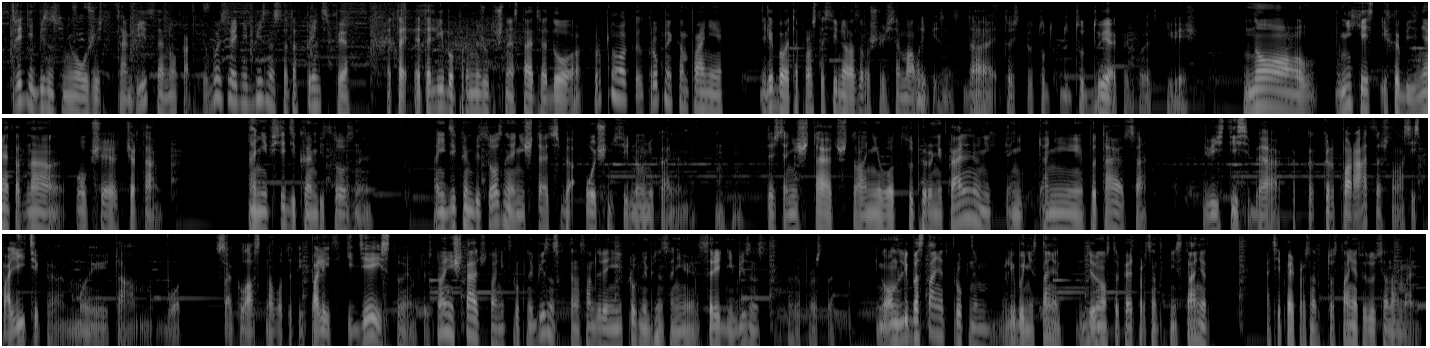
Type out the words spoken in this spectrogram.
Средний бизнес у него уже есть амбиция, ну как, любой средний бизнес это в принципе, это, это либо промежуточная стадия до крупного, крупной компании, либо это просто сильно разросшийся малый бизнес, да, то есть тут, тут, тут две как бы такие вещи. Но у них есть, их объединяет одна общая черта. Они все дико амбициозные. Они дико амбициозные, они считают себя очень сильно уникальными. Uh-huh. То есть они считают, что они вот супер уникальны, у них они, они пытаются вести себя как, как корпорация, что у нас есть политика, мы там вот согласно вот этой политике действуем. То есть, ну, они считают, что они крупный бизнес, хотя на самом деле они не крупный бизнес, они средний бизнес, который просто... Он либо станет крупным, либо не станет, 95% не станет, а те 5%, кто станет, ведут себя нормально.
